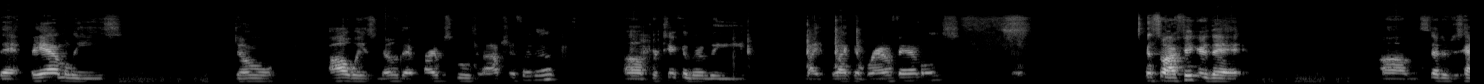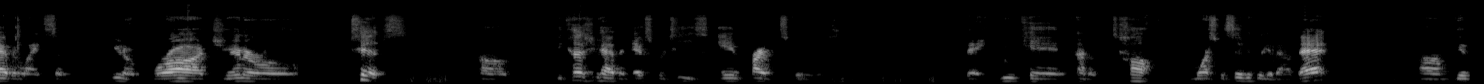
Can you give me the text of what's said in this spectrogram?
that families don't always know that private school is an option for them, uh, particularly like black and brown families. and so I figured that um, instead of just having like some, you know, broad general tips, um, because you have an expertise in private schools, that you can kind of talk more specifically about that. Um, give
